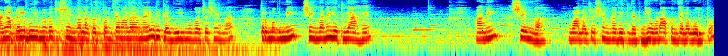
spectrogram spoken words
आणि आपल्याला भुईमुगाच्या शेंगा लागतात पण त्या मला नाही भेटल्या भुईमुगाच्या शेंगा. तर मग मी शेंगदाणे घेतले आहे. आणि शेंगा वालाच्या शेंगा घेतल्यात. घेवडा आपण त्याला बोलतो.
